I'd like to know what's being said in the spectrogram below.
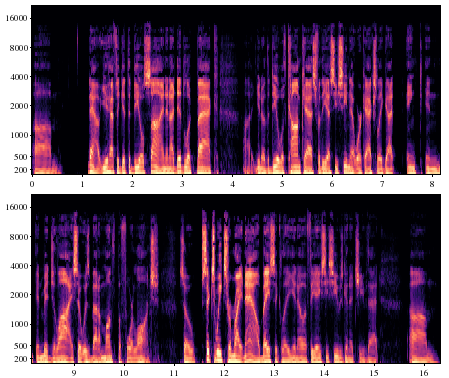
Um, now you have to get the deal signed, and I did look back. Uh, you know, the deal with Comcast for the SEC network actually got inked in in mid July, so it was about a month before launch. So six weeks from right now, basically, you know, if the ACC was going to achieve that. Um,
